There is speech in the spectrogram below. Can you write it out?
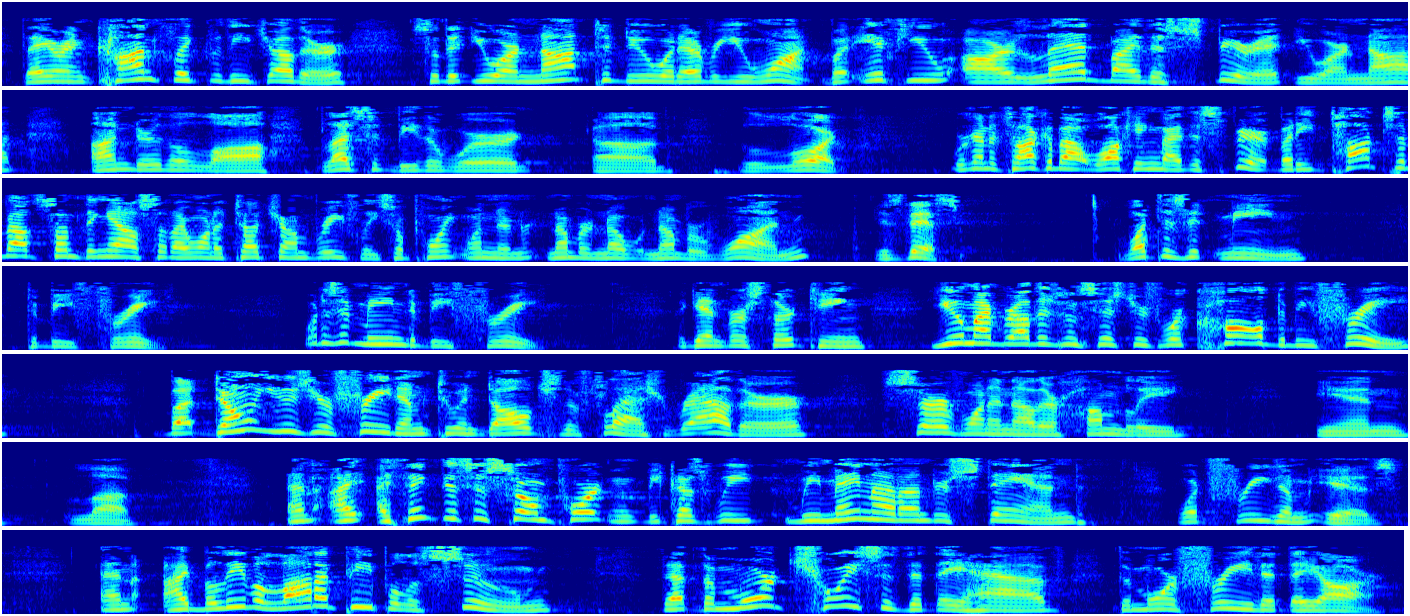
They are in conflict with each other, so that you are not to do whatever you want. But if you are led by the Spirit, you are not under the law. Blessed be the word of the Lord. We're going to talk about walking by the Spirit, but he talks about something else that I want to touch on briefly. So point one, number, number one is this. What does it mean to be free? What does it mean to be free? Again, verse 13. You, my brothers and sisters, were called to be free, but don't use your freedom to indulge the flesh. Rather, serve one another humbly in love. And I, I think this is so important because we, we may not understand what freedom is. And I believe a lot of people assume that the more choices that they have, the more free that they are.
